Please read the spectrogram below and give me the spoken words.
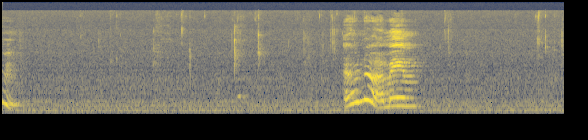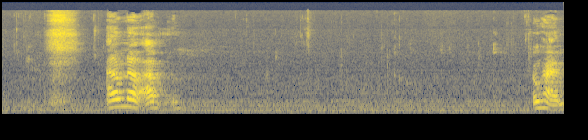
hmm. I don't know. I mean, I don't know. I'm okay.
